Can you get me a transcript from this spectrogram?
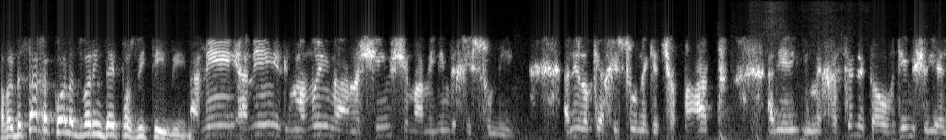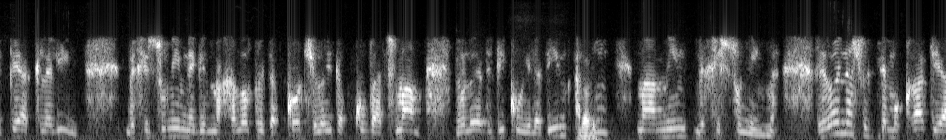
אבל בסך הכל הדברים די פוזיטיביים. אני, אני מנוי מהאנשים שמאמינים בחיסונים. אני לוקח חיסון נגד שפעת, אני מחסן את העובדים שלי על פי הכללים בחיסונים נגד מחלות מדבקות שלא ידבקו בעצמם ולא ידביקו ילדים. ברור. אני מאמין בחיסונים. זה לא עניין של דמוקרטיה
